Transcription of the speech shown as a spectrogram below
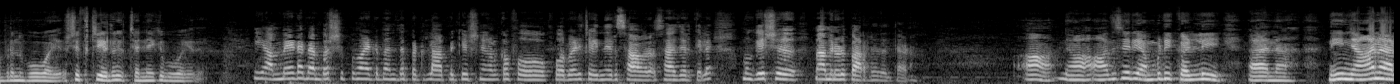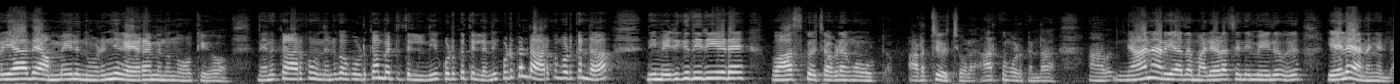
ഇവിടുന്ന് പോവുകയത് ഷിഫ്റ്റ് ചെയ്ത് ചെന്നൈക്ക് പോവുകയത് ഈ അമ്മയുടെ മെമ്പർഷിപ്പുമായിട്ട് ബന്ധപ്പെട്ടുള്ള ആപ്ലിക്കേഷനുകളൊക്കെ ഫോർവേഡ് ചെയ്യുന്ന ഒരു സാഹചര്യത്തിൽ മുകേഷ് മാമിനോട് പറഞ്ഞത് എന്താണ്? ആ അത് ശരി അമ്പിടി കള്ളി. നീ ഞാൻ അറിയാതെ അമ്മയിൽ നുഴഞ്ഞു കയറാമെന്ന് നോക്കിയോ? നിനക്ക് ആർക്കും നിനക്ക് കൊടുക്കാൻ പറ്റത്തില്ല നീ കൊടുക്കത്തില്ല നീ കൊടുക്കണ്ട ആർക്കും കൊടുക്കണ്ട. നീ മെഴുകുതിരിയുടെ വാസ്ക് വെച്ച് അവിടെ അങ്ങ് അടച്ചു വെച്ചോളെ ആർക്കും കൊടുക്കണ്ട. ആ ഞാൻ അറിയാതെ മലയാള സിനിമയിൽ ഇല അനങ്ങല്ല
